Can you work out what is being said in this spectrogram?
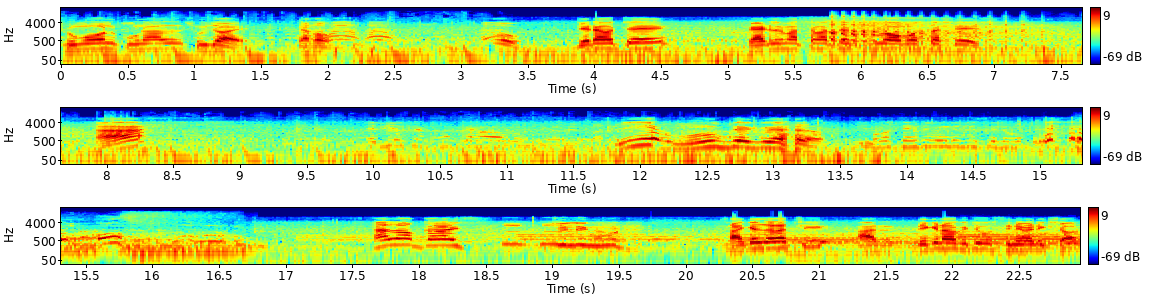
সুমন কুণাল সুজয়। দেখো। ও, যেটা হচ্ছে প্যাডেল মারতে মারতে পুরো অবস্থা শেষ। হ্যাঁ? ই মুখ দেখবে hello guys chilling mood cycle চালাচ্ছি আর দেখে নাও কিছু সিনেম্যাটিক শট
